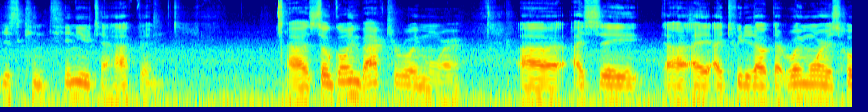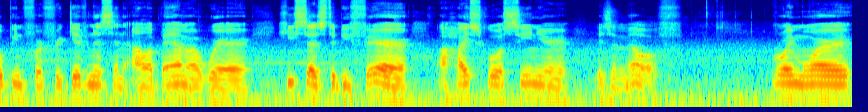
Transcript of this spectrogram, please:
just continue to happen. Uh, so going back to Roy Moore, uh, I say uh, I, I tweeted out that Roy Moore is hoping for forgiveness in Alabama, where he says, to be fair, a high school senior is a MILF. Roy Moore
